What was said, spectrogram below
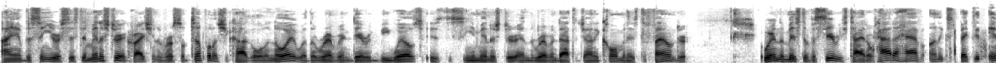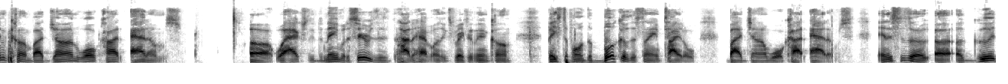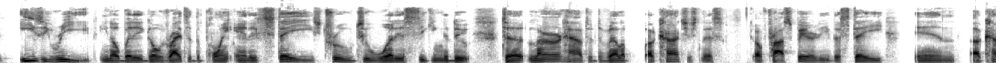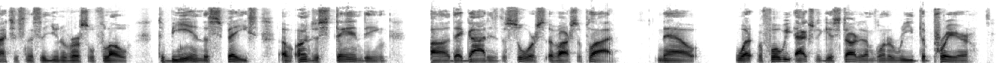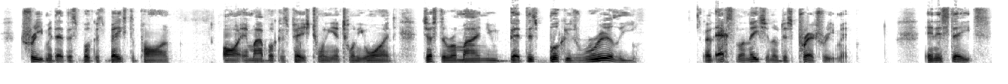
I am the Senior Assistant Minister at Christ Universal Temple in Chicago, Illinois, where the Reverend Derek B. Wells is the Senior Minister and the Reverend Dr. Johnnie Colemon is the founder. We're in the midst of a series titled How to Have Unexpected Income by John Walcott Adams. Uh, well, actually, the name of the series is How to Have Unexpected Income, based upon the book of the same title by John Walcott Adams. And this is a, a, a good easy read, you know, but it goes right to the point and it stays true to what it's seeking to do, to learn how to develop a consciousness of prosperity, to stay in a consciousness, a universal flow, to be in the space of understanding uh, that God is the source of our supply. Now, what before we actually get started, I'm going to read the prayer treatment that this book is based upon on in my book is page 20 and 21 just to remind you that this book is really an explanation of this prayer treatment. And it states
